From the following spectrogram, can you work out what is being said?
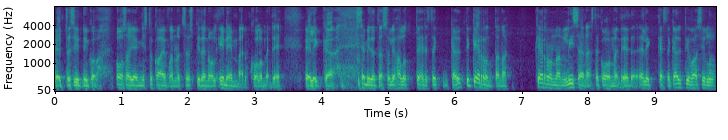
että siitä niin kuin, osa jengistä on kaivannut, että se olisi pitänyt olla enemmän 3D. Eli se, mitä tässä oli haluttu tehdä, sitä käytettiin kerrontana, kerronnan lisänä sitä 3D, eli sitä käytettiin vaan silloin,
